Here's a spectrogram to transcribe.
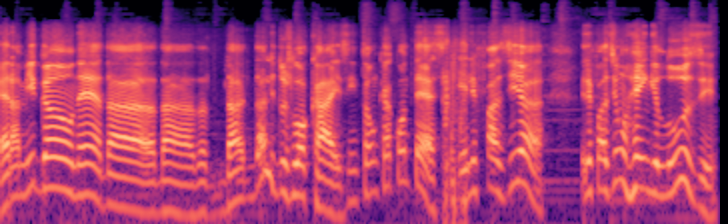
era amigão, né, da, da, da, da, dali dos locais. Então o que acontece? Ele fazia, ele fazia um hang loose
